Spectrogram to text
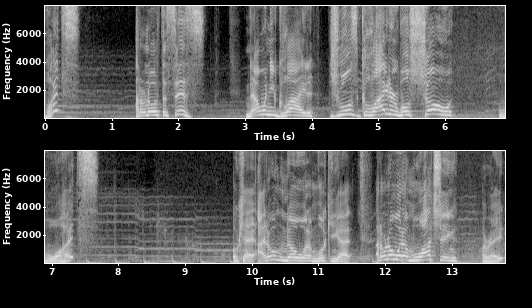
What? I don't know what this is. Now when you glide, Jules' glider will show what? Okay, I don't know what I'm looking at. I don't know what I'm watching. All right.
